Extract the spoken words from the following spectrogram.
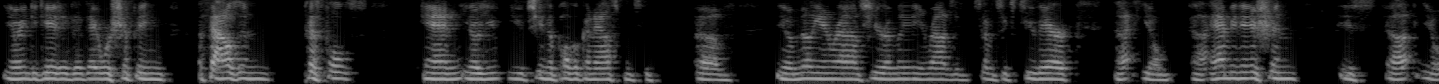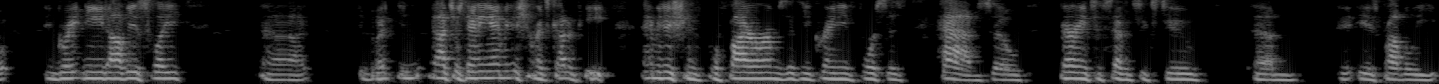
you know, indicated that they were shipping a thousand pistols. And you know, you you've seen the public announcements of you know a million rounds here, a million rounds of 7.62 there. Uh, you know, uh, ammunition is uh, you know in great need, obviously, uh, but not just any ammunition. It's got to be ammunition for firearms that the Ukrainian forces have. So variants of 7.62 um, is probably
